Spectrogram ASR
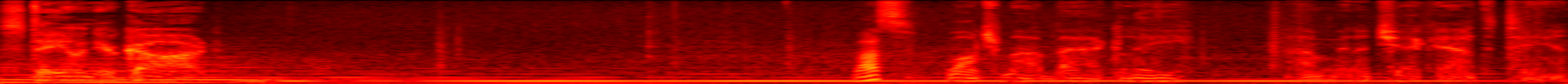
Stay on your guard. was? Watch my back, Lee. I'm gonna check out the tent.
